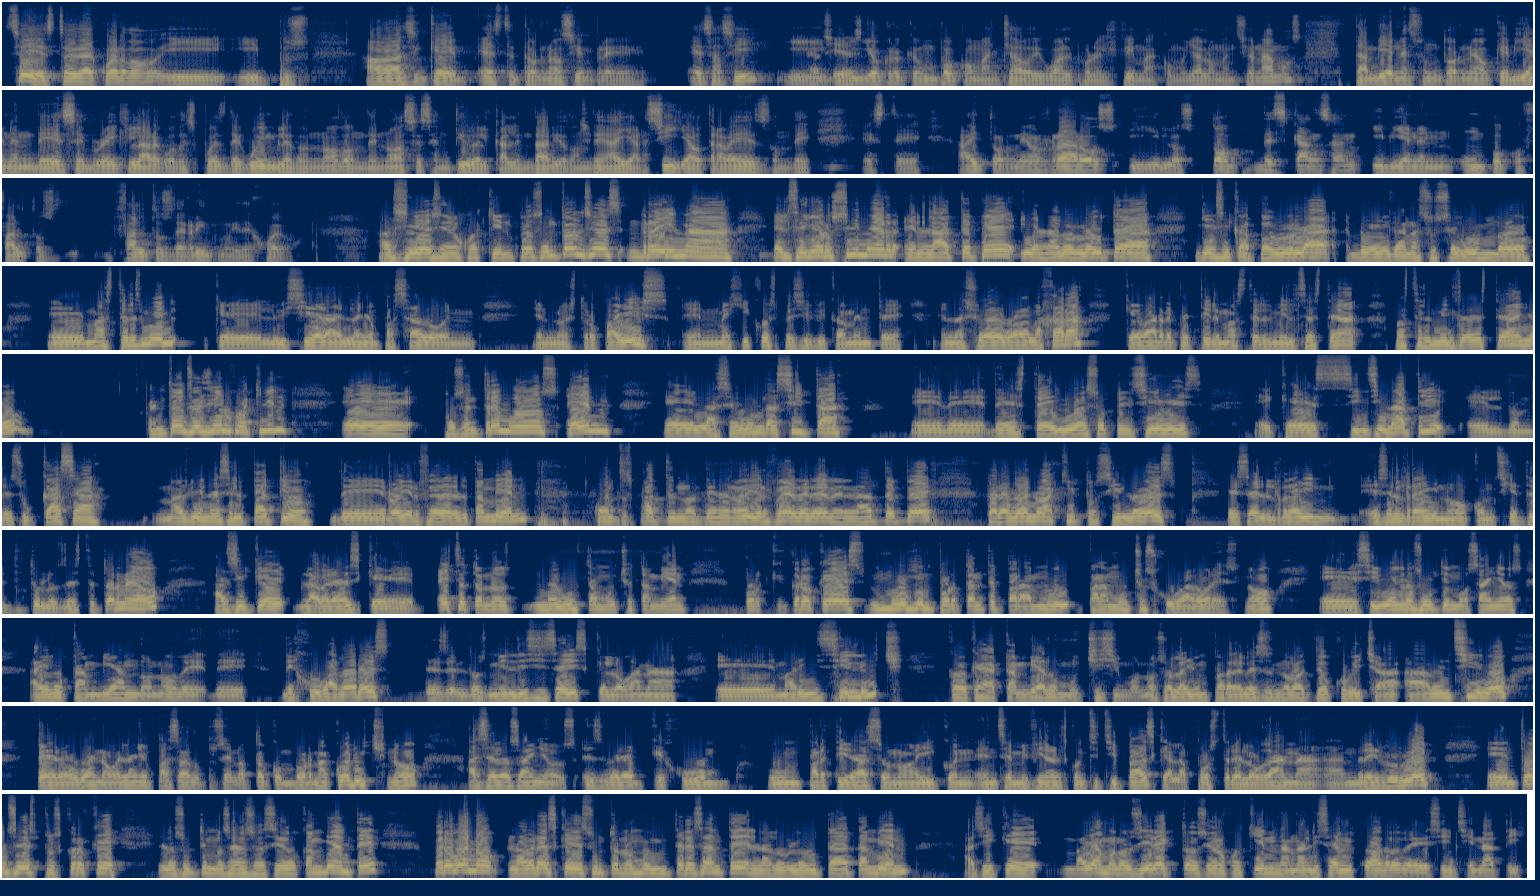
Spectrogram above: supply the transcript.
Sí, estoy de acuerdo y, y pues ahora sí que este torneo siempre es así y, yo creo que un poco manchado igual por el clima, como ya lo mencionamos. También es un torneo que vienen de ese break largo después de Wimbledon, ¿no? Donde no hace sentido el calendario, donde hay arcilla otra vez, donde este, hay torneos raros y los top descansan y vienen un poco faltos, faltos de ritmo y de juego. Así es, señor Joaquín. Pues entonces reina el señor Zimmer en la ATP y en la WTA Jessica Pegula eh, gana su segundo eh, Masters 1000, que lo hiciera el año pasado en, nuestro país, en México, específicamente en la ciudad de Guadalajara, que va a repetir Masters 1000 este, Masters 1000 este año. Entonces, señor Joaquín, eh, pues entrémonos en eh, la segunda cita de, de, este US Open Series, que es Cincinnati, el, donde su casa más bien es el patio de Roger Federer también. ¿Cuántos patios no tiene Roger Federer en la ATP? Pero bueno, aquí pues sí lo es. Es el rey, es el rey, ¿no? Con siete títulos de este torneo. Así que la verdad es que este torneo me gusta mucho también porque creo que es muy importante para, muy, para muchos jugadores, ¿no? Eh, si bien los últimos años ha ido cambiando, ¿no? De, de, jugadores, desde el 2016 que lo gana eh, Marin Cilic, creo que ha cambiado muchísimo, ¿no? Solo hay un par de veces Novak Djokovic ha, vencido, pero bueno, el año pasado pues, se notó con Borna Koric, ¿no? Hace dos años Zverev que jugó un, partidazo, ¿no? Ahí con, en semifinales con Tsitsipas, que a la postre lo gana Andrei Rublev. Entonces, pues creo que los últimos años ha sido cambiante, pero bueno, la verdad es que es un torneo muy interesante en la WTA también. Así que vayámonos directo, señor Joaquín, a analizar el cuadro de Cincinnati.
